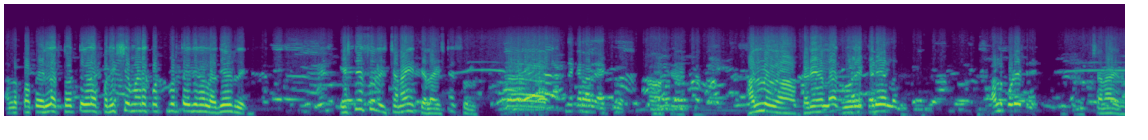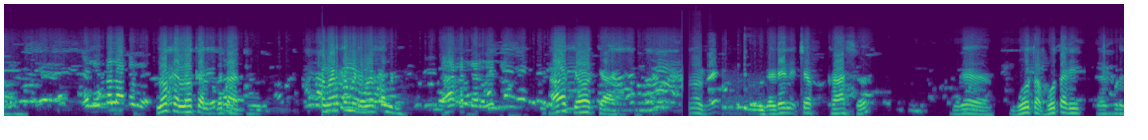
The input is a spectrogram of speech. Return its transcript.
ಅಲ್ಲ ಪಾಪ ಎಲ್ಲ ತೊಟ್ಟುಗಳ ಪರೀಕ್ಷೆ ಮಾಡಿ ಕೊಟ್ಟು ಬಿಡ್ತಾ ಇದೀರಲ್ಲ ಅದ್ ಹೇಳ್ರಿ. ಎಷ್ಟನೇ ಸೂಲು ಇದು? ಚೆನ್ನಾಗಿತ್ತಲ್ಲ ಎಷ್ಟನೇ ಸೂಲು? ಹಲ್ಲು ಕಡೆ ಅಲ್ಲ ಗೋಡೆ ಕಡೆ ಅಲ್ಲ ಹಲ್ಲು ಕೊಡೈತ್ರಿ ಚೆನ್ನಾಗಿದೆ ಲೋಕಲ್ ಲೋಕಲ್ ಗೊತ್ತಾಯ್ತು. ಮಾಡ್ಕೊಂಬಿಡ್ರಿ ಮಾಡ್ಕೊಂಬಿಡ್ರಿ. ಓಕೆ ಓಕೆ ನೋಡ್ರಿ ಗಡೇನ್ ಎಚ್ ಎಫ್ ಕ್ರಾಸ್ ಹಂಗೆ ಭೂತ ಭೂತಾಡಿ ಹೇಳ್ಬಿಡು.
